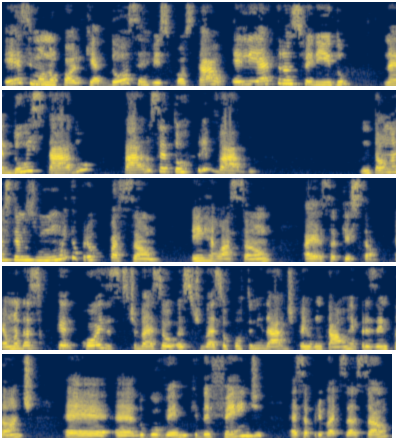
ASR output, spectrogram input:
esse monopólio que é do serviço postal, ele é transferido né, do Estado para o setor privado. Então, nós temos muita preocupação em relação a essa questão. É uma das que, coisas que, se tivesse, se tivesse oportunidade de perguntar a um representante é, é, do governo que defende essa privatização,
